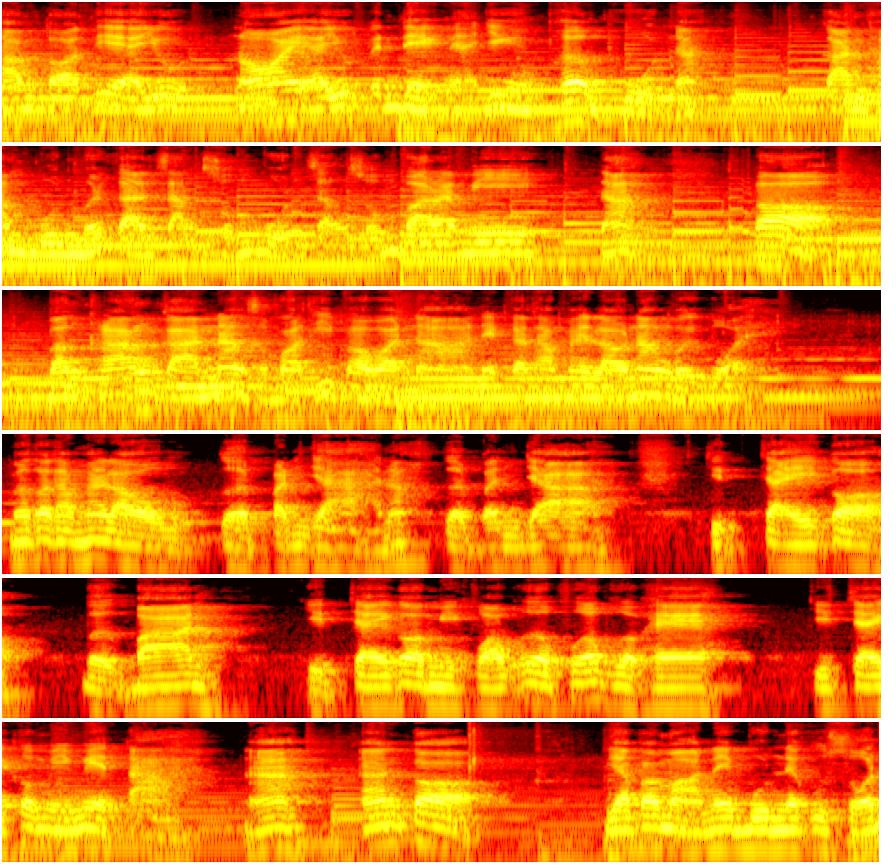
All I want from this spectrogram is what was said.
ทำตอนที่อายุน้อยอายุเป็นเด็กเนี่ยยิ่งเพิ่มพูนนะการทำบุญเหมือนการสั่งสมบุญสั่งสมบารมีนะก็บางครั้งการนั่งสมาธิภาวนาเนี่ยก็ทำให้เรานั่งบ่อยๆ มันก็ทำให้เรา เกิดปัญญานะเกิดปัญญา จิตใจก็เบิกบาน จิตใจก็มีความเอื้อเฟื้อเผื่อแผ่จิตใจก็มีเมตตานะนั้นก็อย่าประมาทในบุญในกุศล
